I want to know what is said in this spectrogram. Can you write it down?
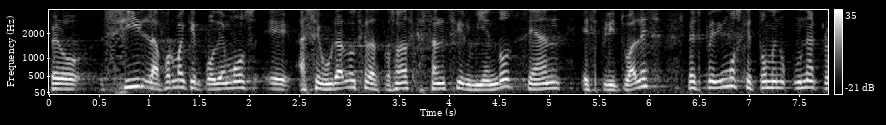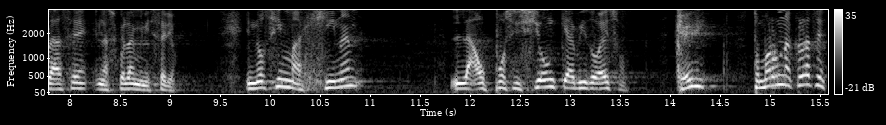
pero sí la forma que podemos eh, asegurarnos que las personas que están sirviendo sean espirituales, les pedimos que tomen una clase en la escuela de ministerio. Y no se imaginan la oposición que ha habido a eso. ¿Qué? ¿Tomar una clase?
